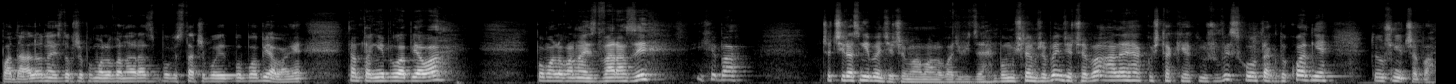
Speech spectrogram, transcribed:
pada, ale ona jest dobrze pomalowana raz, bo wystarczy, bo, bo była biała, nie? Tamta nie była biała. Pomalowana jest dwa razy i chyba trzeci raz nie będzie trzeba malować, widzę. Bo myślałem, że będzie trzeba, ale jakoś tak jak już wyschło, tak dokładnie, to już nie trzeba.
